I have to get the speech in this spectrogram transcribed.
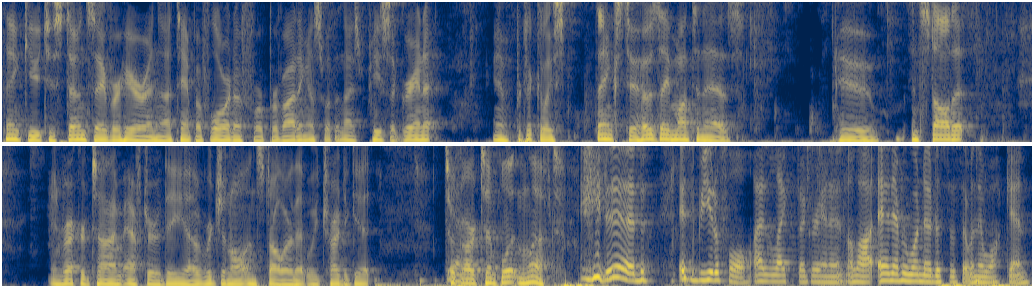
thank you to Stone Saver here in uh, Tampa, Florida, for providing us with a nice piece of granite, and particularly thanks to Jose Montanez, who installed it in record time after the uh, original installer that we tried to get took Yeah. our template and left. He did. It's beautiful. I like the granite a lot, and everyone notices it when they walk in.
